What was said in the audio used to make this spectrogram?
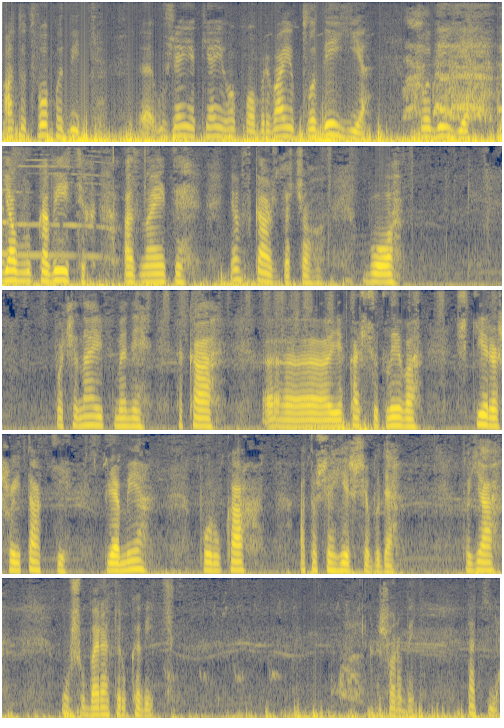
А тут во, подивіться, е, вже як я його пообриваю, плоди є. Плоди є. Я в рукавицях, а знаєте, я вам скажу за чого. Бо починають в мене така е, якась чутлива шкіра, що і так ті плями по руках, а то ще гірше буде. То я мушу брати рукавиці. Що робити? Так є.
